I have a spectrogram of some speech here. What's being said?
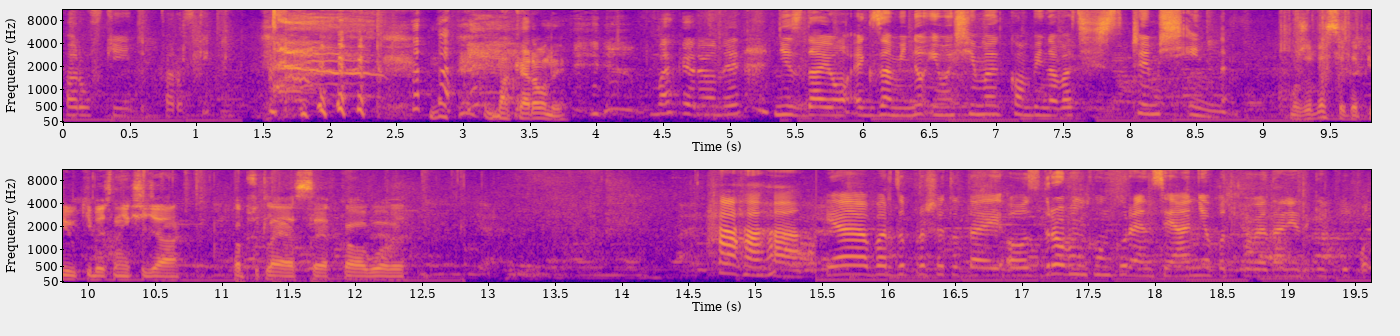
parówki, parówki? Makarony. Makarony nie zdają egzaminu i musimy kombinować z czymś innym. Może weź sobie te piłki, będziesz na nich siedziała. Poprzyklejasz sobie w koło głowy. Ha, ha, ha. Ja bardzo proszę tutaj o zdrową konkurencję, a nie o podpowiadanie takich głupot.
